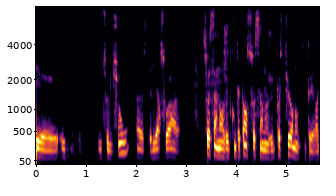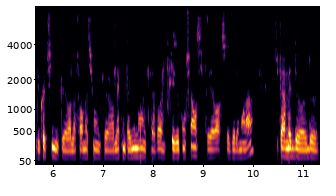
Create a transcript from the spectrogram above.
une, solution, c'est-à-dire soit c'est un enjeu de compétence, soit c'est un enjeu de posture. Donc il peut y avoir du coaching, il peut y avoir de la formation, il peut y avoir de l'accompagnement, il peut y avoir une prise de conscience, il peut y avoir ces éléments-là qui permettent de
